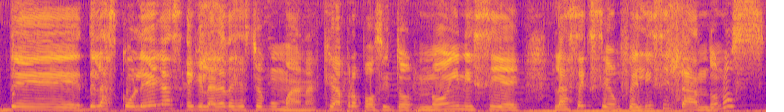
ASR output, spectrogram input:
de, de las colegas en el área de gestión humana, que a propósito no inicié la sección felicitándonos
